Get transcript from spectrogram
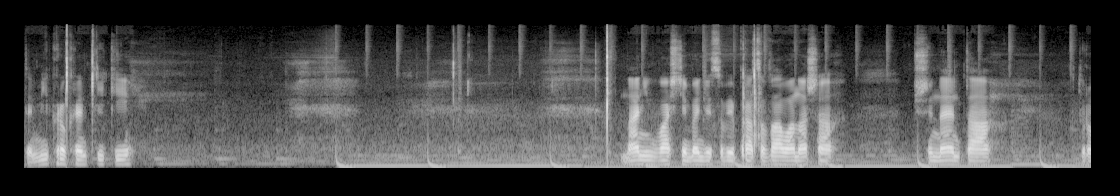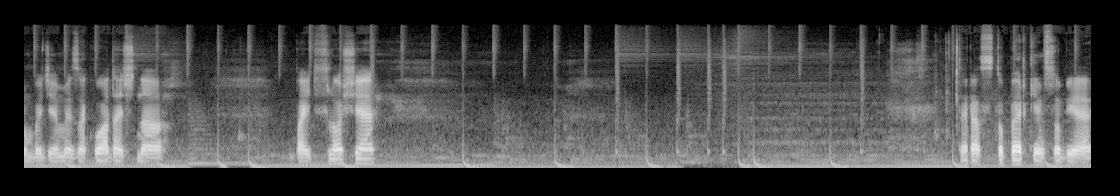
te mikrokrętliki. Na nim właśnie będzie sobie pracowała nasza przynęta, którą będziemy zakładać na bite flossie. Teraz stoperkiem sobie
